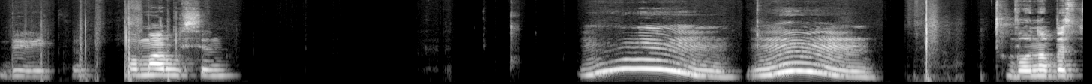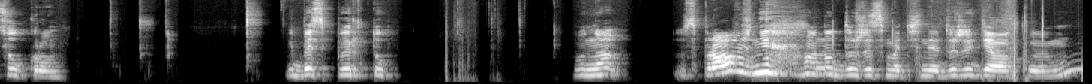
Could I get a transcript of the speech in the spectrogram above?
Дивіться. Помарусін. Мм, мм. Воно без цукру і без спирту. Воно справжнє, воно дуже смачне, дуже дякую.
